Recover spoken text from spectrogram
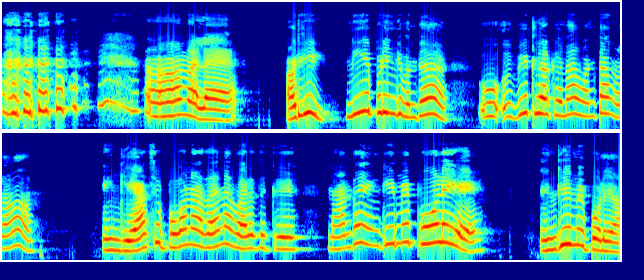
ஆமால. அடி நீ எப்படி இங்கே வந்த? வீட்டில் இருக்கனா? வந்துட்டாங்களா? எங்கேயாச்சும் போனா தானே வரதுக்கு நான் தான் எங்கேயுமே போகலையே எங்கேயுமே போகலையா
